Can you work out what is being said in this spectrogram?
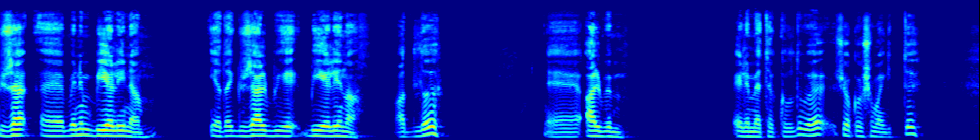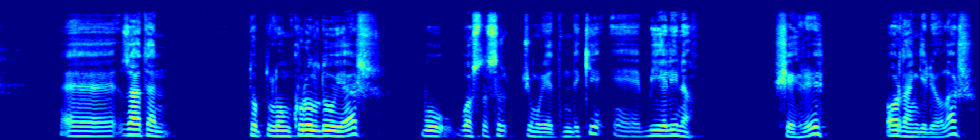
güzel e, benim Bialina'm ya da Güzel Bielina adlı e, albüm elime takıldı ve çok hoşuma gitti. E, zaten topluluğun kurulduğu yer bu Bosna Sırp Cumhuriyeti'ndeki e, Bielina şehri. Oradan geliyorlar.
